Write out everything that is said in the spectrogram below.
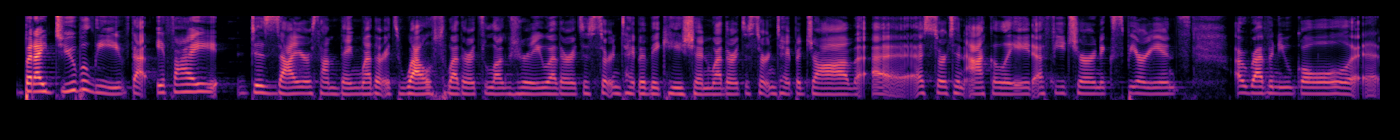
But I do believe that if I desire something, whether it's wealth, whether it's luxury, whether it's a certain type of vacation, whether it's a certain type of job, a, a certain accolade, a feature, an experience, a revenue goal, eh,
